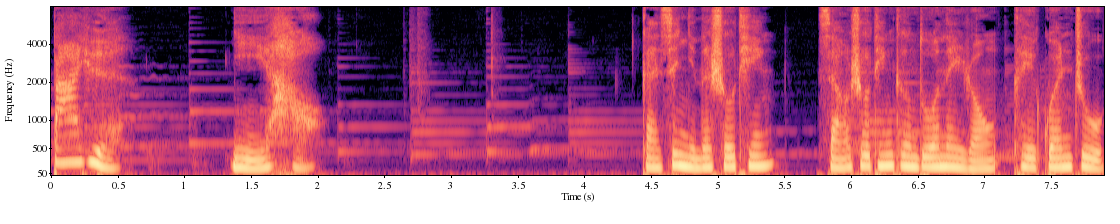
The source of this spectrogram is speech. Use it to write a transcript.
八月，你好。感谢您的收听。想要收听更多内容，可以关注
